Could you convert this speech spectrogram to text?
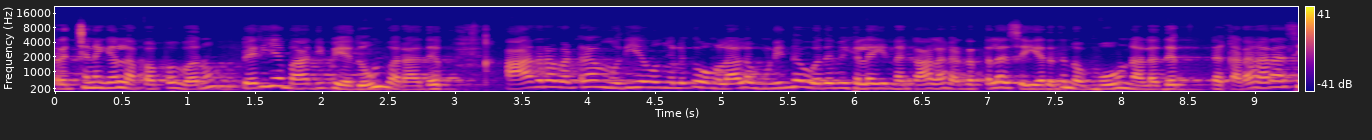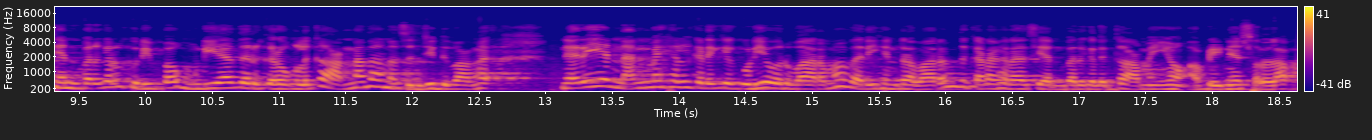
பிரச்சனைகள் அப்பப்போ வரும். பெரிய பாதிப்பு எதுவும் வராது. ஆதரவற்ற முதியவங்களுக்கு உங்களால் முடிந்த உதவிகளை இந்த காலகட்டத்தில் செய்கிறது ரொம்பவும் நல்லது. இந்த கடகராசி என்பர்கள் குறிப்பாக முடியாத இருக்கிறவங்களுக்கு அன்னதானம் செஞ்சுட்டு வாங்க. நிறைய நன்மைகள் கிடைக்கக்கூடிய ஒரு வாரமாக வருகின்ற வாரம் இந்த கடகராசி அன்பர்களுக்கு அமையும் அப்படின்னே சொல்லலாம்.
